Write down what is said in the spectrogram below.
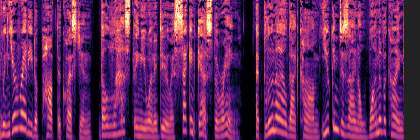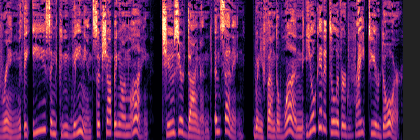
When you're ready to pop the question, the last thing you want to do is second guess the ring. At Bluenile.com, you can design a one of a kind ring with the ease and convenience of shopping online. Choose your diamond and setting. When you find the one, you'll get it delivered right to your door.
